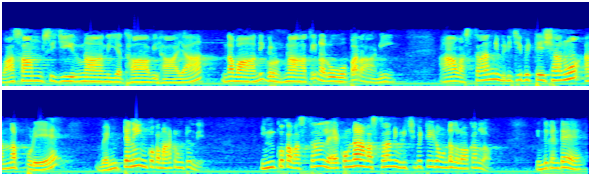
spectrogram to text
వాసాంసి జీర్ణాని యథా విహాయ నవాని గృహ్ణాతి నరూపరాణి. ఆ వస్త్రాన్ని విడిచిపెట్టేశాను అన్నప్పుడే వెంటనే ఇంకొక మాట ఉంటుంది. ఇంకొక వస్త్రం లేకుండా ఆ వస్త్రాన్ని విడిచిపెట్టేయడం ఉండదు లోకంలో. ఎందుకంటే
